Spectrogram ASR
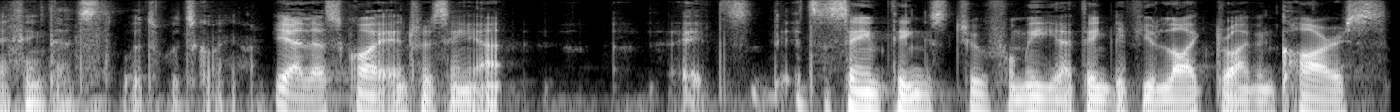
I, think that's what's what's going on. Yeah, that's quite interesting. It's it's the same thing is true for me. I think if you like driving cars,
